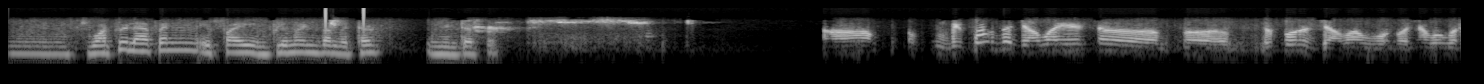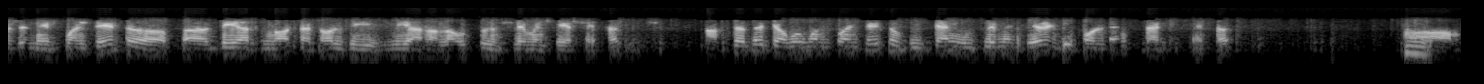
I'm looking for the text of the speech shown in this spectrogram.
Mm, what will happen if I implement the method in interface? Before the Java 8, uh, uh, before Java Java version 8.8, uh, uh, they are not at all. We we are allowed to implement their methods. After the Java 1.8, uh, we can implement their default and static methods. Oh. Um,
